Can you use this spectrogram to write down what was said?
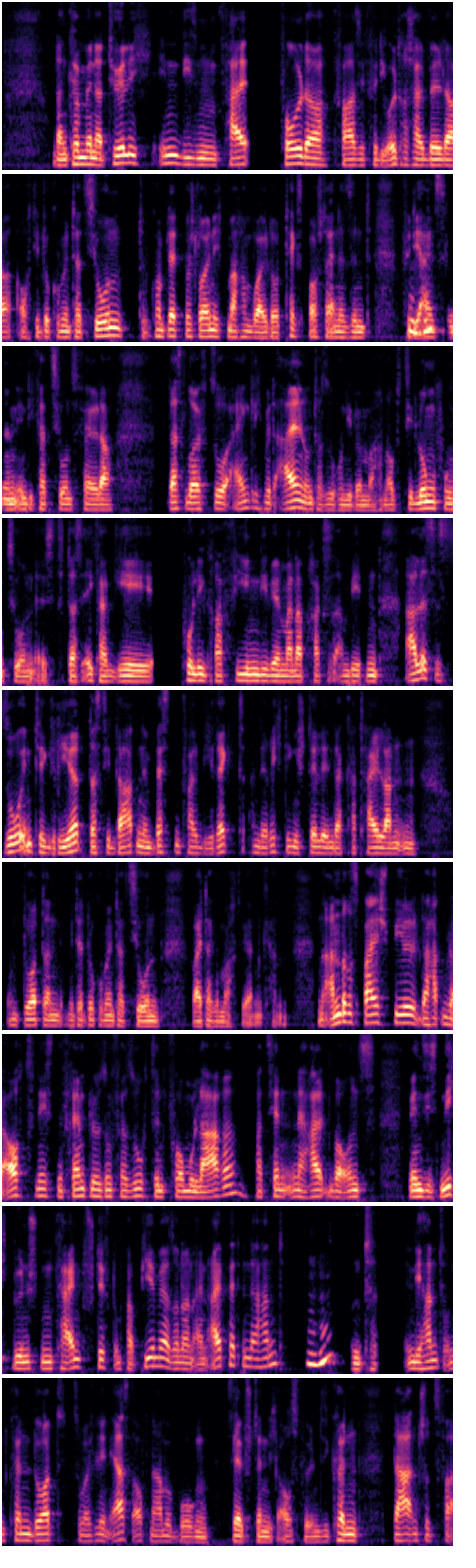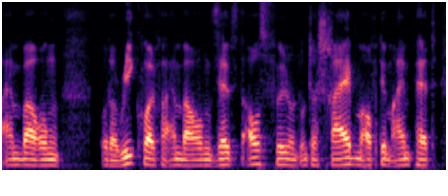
dann können wir natürlich in diesem Fall Folder quasi für die Ultraschallbilder auch die Dokumentation komplett beschleunigt machen, weil dort Textbausteine sind für die mhm. einzelnen Indikationsfelder. Das läuft so eigentlich mit allen Untersuchungen, die wir machen, ob es die Lungenfunktion ist, das EKG, Polygraphien, die wir in meiner Praxis anbieten. Alles ist so integriert, dass die Daten im besten Fall direkt an der richtigen Stelle in der Kartei landen und dort dann mit der Dokumentation weitergemacht werden kann. Ein anderes Beispiel, da hatten wir auch zunächst eine Fremdlösung versucht, sind Formulare. Patienten erhalten bei uns, wenn sie es nicht wünschen, kein Stift und Papier mehr, sondern ein iPad in der Hand. Mhm. Und in die Hand und können dort zum Beispiel den Erstaufnahmebogen selbstständig ausfüllen. Sie können Datenschutzvereinbarungen oder Recall-Vereinbarungen selbst ausfüllen und unterschreiben auf dem iPad.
